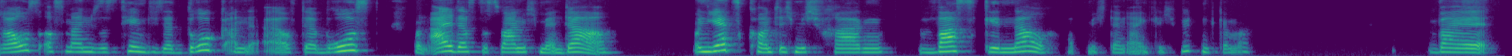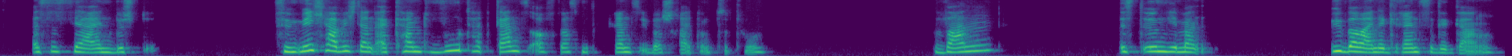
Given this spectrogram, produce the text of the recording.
raus aus meinem System, dieser Druck an, auf der Brust und all das, das war nicht mehr da. Und jetzt konnte ich mich fragen, was genau hat mich denn eigentlich wütend gemacht? Weil es ist ja ein Best für mich habe ich dann erkannt, Wut hat ganz oft was mit Grenzüberschreitung zu tun. Wann ist irgendjemand über meine Grenze gegangen?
